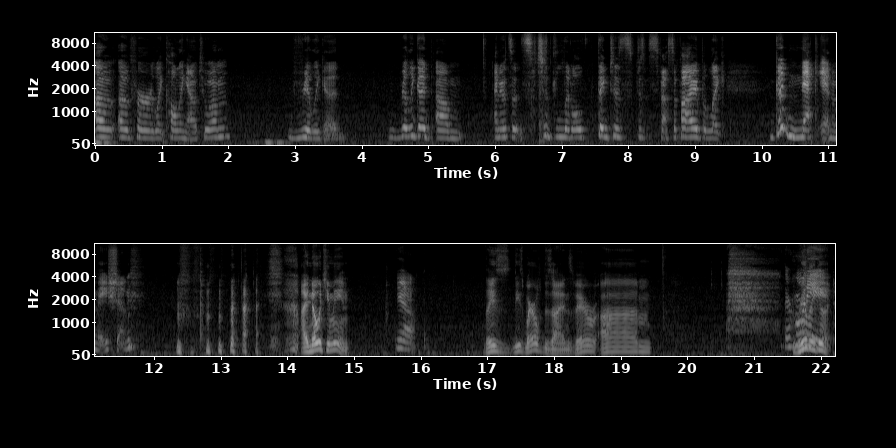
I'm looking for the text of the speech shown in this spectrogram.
of of her like calling out to him really good. Really good um I know it's a, such a little thing to spe- specify, but like good neck animation. i know what you mean Yeah. These these werewolf designs they're um They're horny. really good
